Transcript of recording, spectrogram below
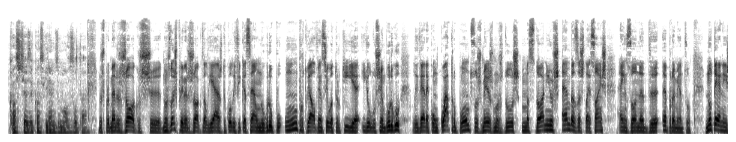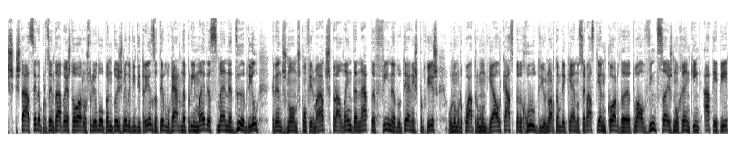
com certeza conseguiremos um bom resultado. Nos primeiros jogos, eh, nos dois primeiros jogos, aliás, de qualificação no grupo 1, Portugal venceu a Turquia e o Luxemburgo, lidera com 4 pontos, os mesmos dos macedónios, ambas as seleções em zona de apuramento. No ténis, está a ser apresentado esta hora o Estoril Open 2023, a ter lugar na primeira semana de abril. Grandes nomes confirmados, para além da nata fina do ténis português, o número 4 mundial, Casper Ruud e o norte-americano Sebastian Corda, atual 26 no ranking ATP,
